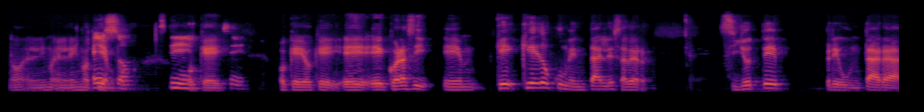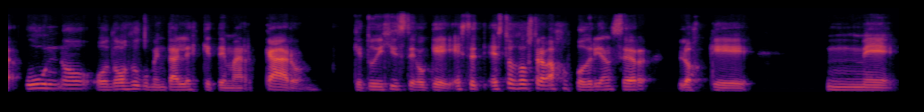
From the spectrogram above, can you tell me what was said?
¿no? En el mismo, en el mismo tiempo. Eso, sí. Ok, sí. Ok, ok. Eh, eh, Corazi, eh, ¿qué, ¿qué documentales, a ver, si yo te preguntara uno o dos documentales que te marcaron, que tú dijiste, ok, este, estos dos trabajos podrían ser los que me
